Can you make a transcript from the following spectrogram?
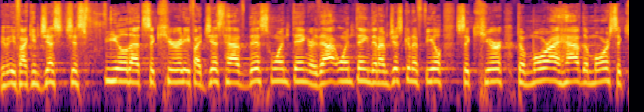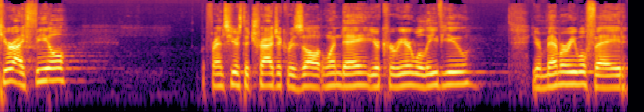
if, if I can just, just feel that security, if I just have this one thing or that one thing, then I'm just going to feel secure. The more I have, the more secure I feel. But, friends, here's the tragic result. One day, your career will leave you. Your memory will fade,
